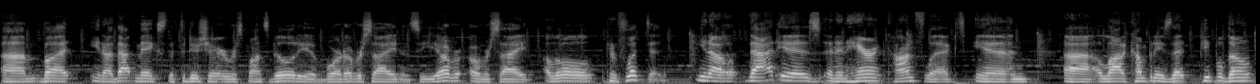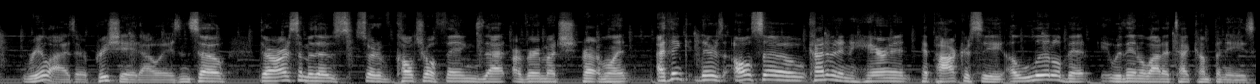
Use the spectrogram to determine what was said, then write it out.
Um, but you know that makes the fiduciary responsibility of board oversight and CEO oversight a little conflicted. you know, that is an inherent conflict in uh, a lot of companies that people don't realize or appreciate always. And so there are some of those sort of cultural things that are very much prevalent. I think there's also kind of an inherent hypocrisy a little bit within a lot of tech companies.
